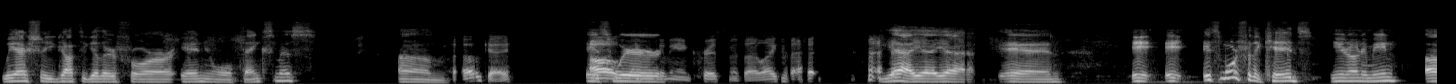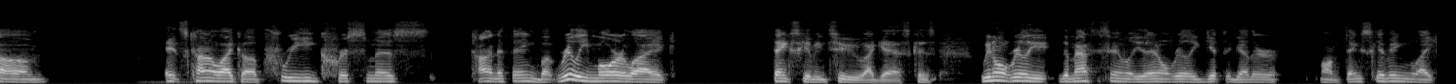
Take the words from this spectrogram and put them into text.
we actually got together for our annual Thanksmas. Um, okay. it's oh, where Thanksgiving and Christmas. I like that. yeah, yeah, yeah, and it it it's more for the kids. You know what I mean? Um, it's kind of like a pre-Christmas kind of thing, but really more like Thanksgiving too, I guess, because we don't really the Mathis family they don't really get together on Thanksgiving like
